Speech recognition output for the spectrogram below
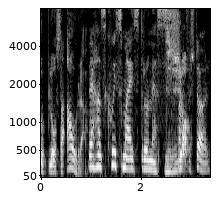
uppblåsta aura. Det är hans quizmaestroness Ja. som förstör.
